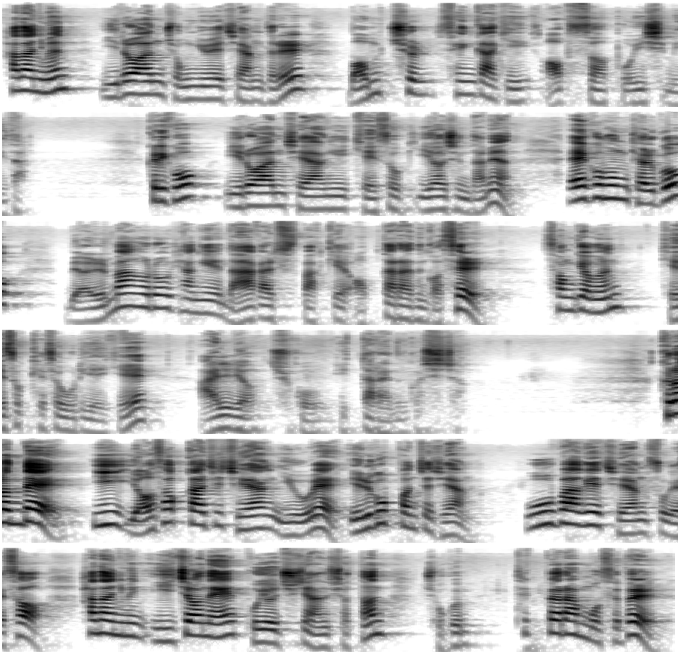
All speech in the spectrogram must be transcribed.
하나님은 이러한 종류의 재앙들을 멈출 생각이 없어 보이십니다. 그리고 이러한 재앙이 계속 이어진다면 애굽은 결국 멸망으로 향해 나아갈 수밖에 없다라는 것을 성경은 계속해서 우리에게 알려주고 있다라는 것이죠. 그런데 이 여섯 가지 재앙 이후에 일곱 번째 재앙, 우박의 재앙 속에서 하나님은 이전에 보여주지 않으셨던 조금 특별한 모습을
